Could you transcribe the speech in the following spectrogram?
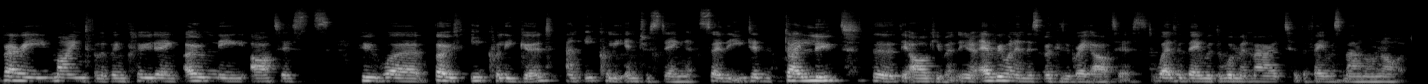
very mindful of including only artists who were both equally good and equally interesting so that you didn't dilute the the argument. You know everyone in this book is a great artist whether they were the woman married to the famous man or not.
